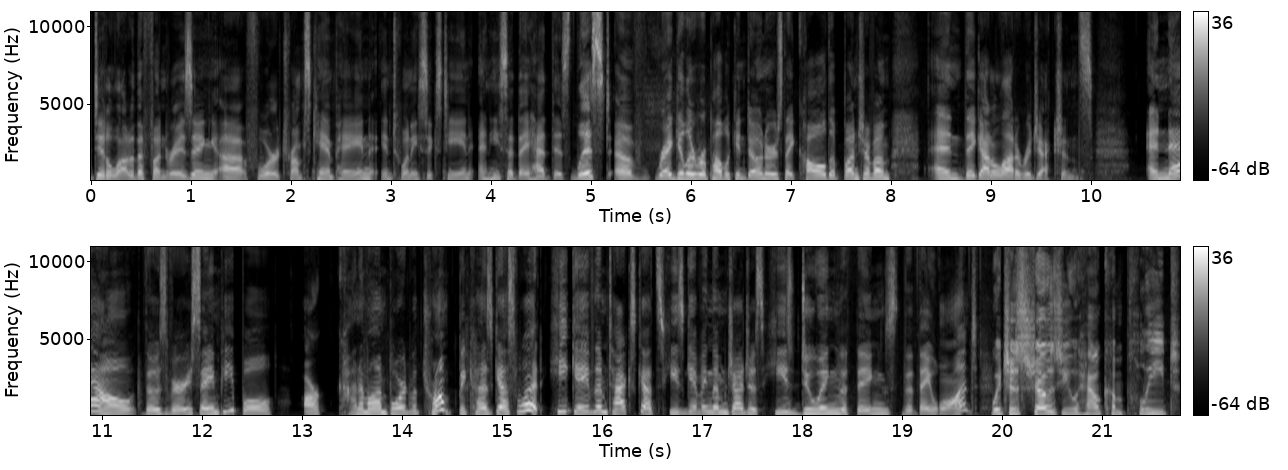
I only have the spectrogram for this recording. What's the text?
did a lot of the fundraising uh, for Trump's campaign in 2016. And he said they had this list of regular Republican donors. They called a bunch of them and they got a lot of rejections. And now those very same people are kind of on board with Trump because guess what? He gave them tax cuts. He's giving them judges. He's doing the things that they want. Which is shows you how complete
